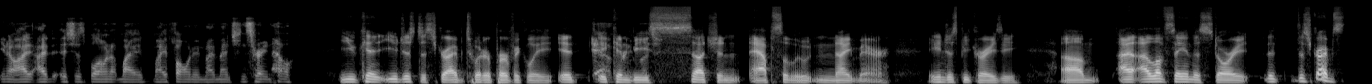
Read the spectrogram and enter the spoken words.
you know, I, I it's just blowing up my my phone and my mentions right now. You can you just described Twitter perfectly. It Yeah, it can be much. such an absolute nightmare. It can just be crazy. Um, I, I love saying this story. It describes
